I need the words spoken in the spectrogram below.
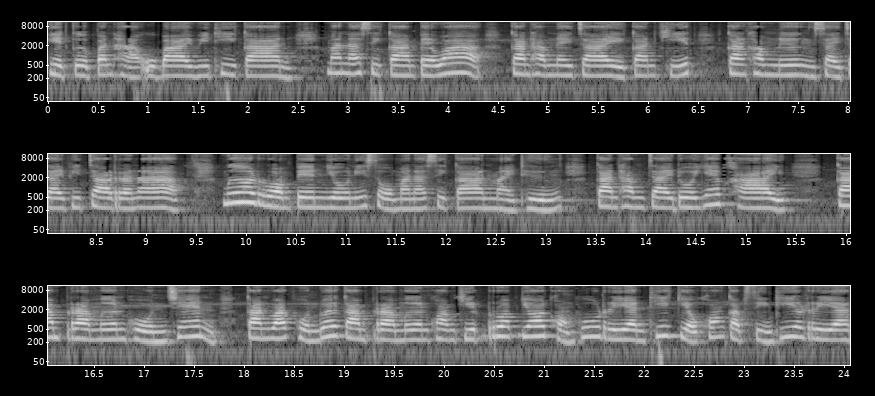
เหตุเกิดปัญหาอุบายวิธีการ มานสิการแปลว่า การทำในใจ การคิด การคำนึงใส่ใจพิจารณา เมื่อรวมเป็นโยนิโสมนสิการหมายถึง การทำใจโดยแยบคาย การประเมินผล เช่น การวัดผลด้วยการประเมินความคิดรวบยอดของผู้เรียนที่เกี่ยวข้องกับสิ่งที่เรียน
